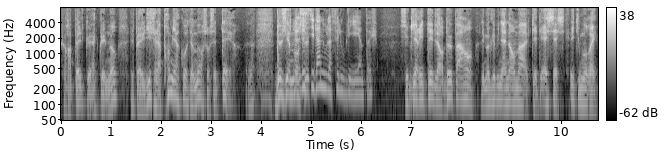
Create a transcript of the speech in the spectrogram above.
Je rappelle qu'actuellement, le paludisme est la première cause de mort sur cette terre. Deuxièmement, le, le sida nous l'a fait l'oublier un peu ceux qui héritaient de leurs deux parents l'hémoglobine anormale, qui était SS, et qui mouraient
